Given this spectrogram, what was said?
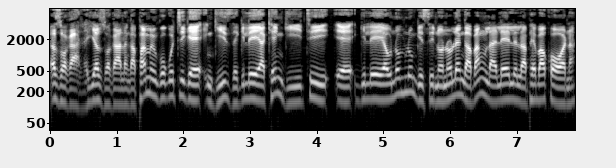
Yazwakala iyazwakala ngaphambi kokuthi-ke ngize kile yakhe ngithi eh kileya unomlungisi nonolengaba ngilalele lapha ebakhona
